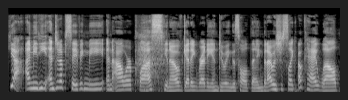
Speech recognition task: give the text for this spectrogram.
Yeah. I mean, he ended up saving me an hour plus, you know, of getting ready and doing this whole thing. But I was just like, okay, well,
